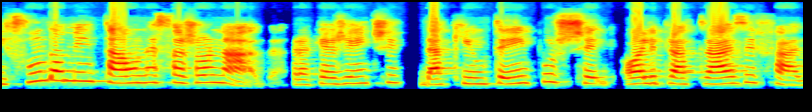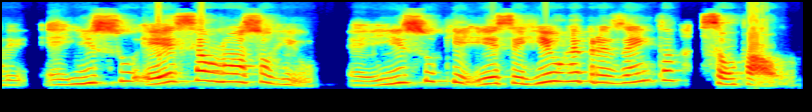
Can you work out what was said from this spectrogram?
e fundamental nessa jornada, para que a gente, daqui um tempo, chegue, olhe para trás e fale: é isso, esse é o nosso rio, é isso que esse rio representa São Paulo.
